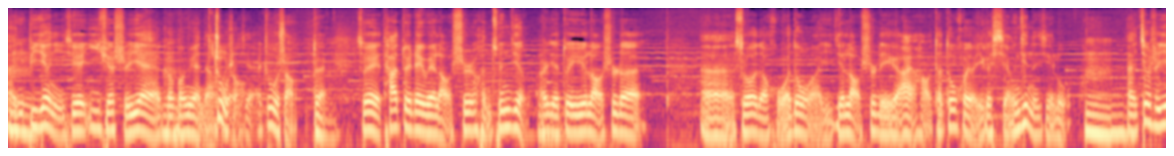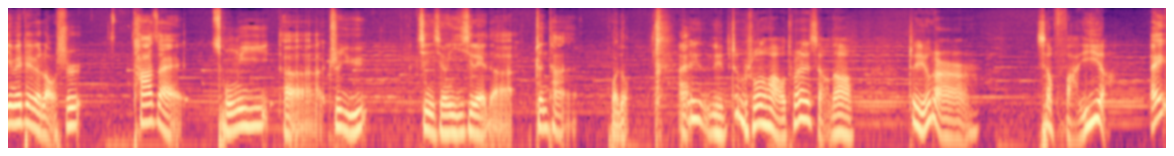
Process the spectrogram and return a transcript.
啊，你毕竟你一些医学实验各方面的助手，助手对，所以他对这位老师很尊敬，而且对于老师的，呃，所有的活动啊，以及老师的一个爱好，他都会有一个详尽的记录。嗯，哎，就是因为这位老师，他在从医呃之余，进行一系列的侦探活动。哎，你这么说的话，我突然想到，这有点像法医啊。哎。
